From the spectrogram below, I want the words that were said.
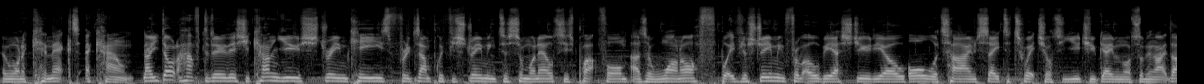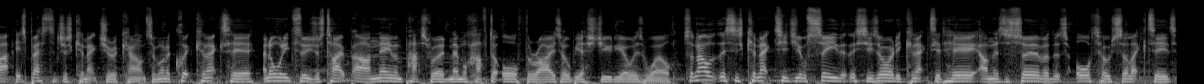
and we want to connect account. Now, you don't have to do this. You can use stream keys. For example, if you're streaming to someone else's platform as a one-off. But if you're streaming from OBS Studio all the time, say to Twitch or to YouTube gaming or something like that, it's best to just connect your account. So I'm going to click connect here. And all we need to do is just type our name and password and then we'll have to authorize OBS Studio as well. So now that this is connected, you'll see that this is already connected here and there's a server that's auto-selected.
